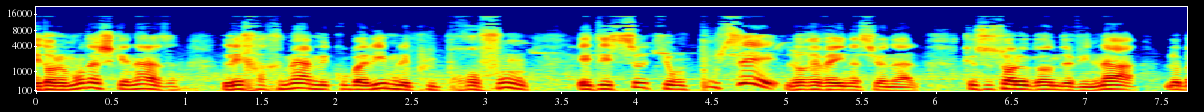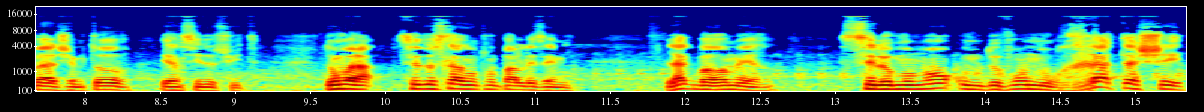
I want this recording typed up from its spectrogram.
Et dans le monde ashkénaze, les Chachmei Mekoubalim les plus profonds étaient ceux qui ont poussé le réveil national, que ce soit le Gaon de Vilna, le Baal Shem Tov, et ainsi de suite. Donc voilà, c'est de cela dont on parle, les amis. L'Akba Omer, c'est le moment où nous devons nous rattacher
